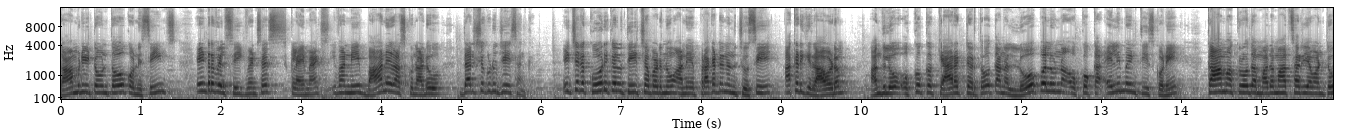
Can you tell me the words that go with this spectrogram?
కామెడీ టోన్తో కొన్ని సీన్స్ ఇంటర్వెల్ సీక్వెన్సెస్ క్లైమాక్స్ ఇవన్నీ బాగానే రాసుకున్నాడు దర్శకుడు జయశంకర్. ఇచ్చిన కోరికలు తీర్చబడను అనే ప్రకటనను చూసి అక్కడికి రావడం అందులో ఒక్కొక్క క్యారెక్టర్తో తన లోపలున్న ఒక్కొక్క ఎలిమెంట్ తీసుకొని కామ క్రోధ మదమాత్సర్యం అంటూ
